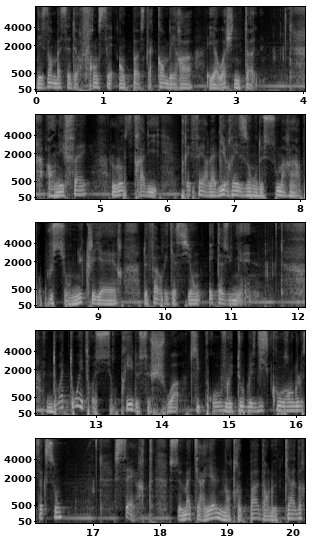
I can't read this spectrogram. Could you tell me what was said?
des ambassadeurs français en poste à Canberra et à Washington. En effet, l'Australie préfère la livraison de sous-marins à propulsion nucléaire de fabrication états-unienne. Doit-on être surpris de ce choix qui prouve le double discours anglo-saxon? Certes, ce matériel n'entre pas dans le cadre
